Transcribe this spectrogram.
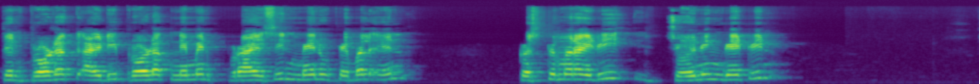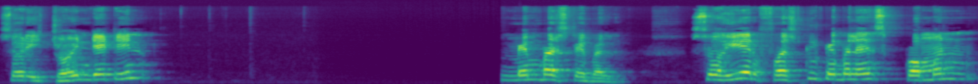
Then product ID, product name and price in menu table and customer ID joining date in sorry join date in members table. So here first two table has common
